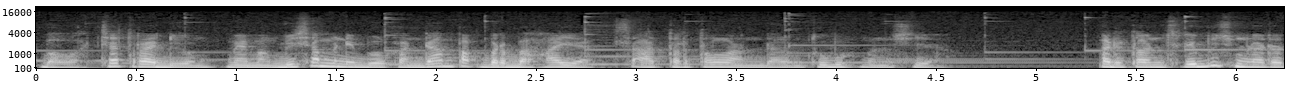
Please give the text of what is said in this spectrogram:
bahwa cat radium memang bisa menimbulkan dampak berbahaya saat tertelan dalam tubuh manusia. Pada tahun 1925,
